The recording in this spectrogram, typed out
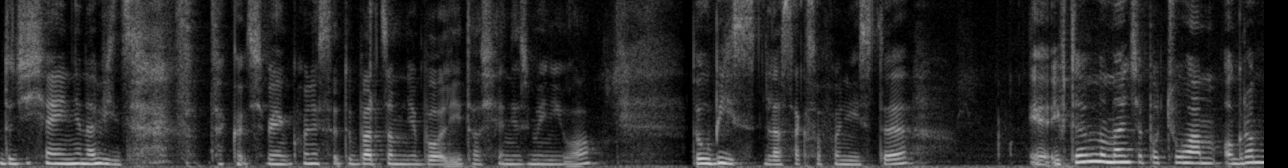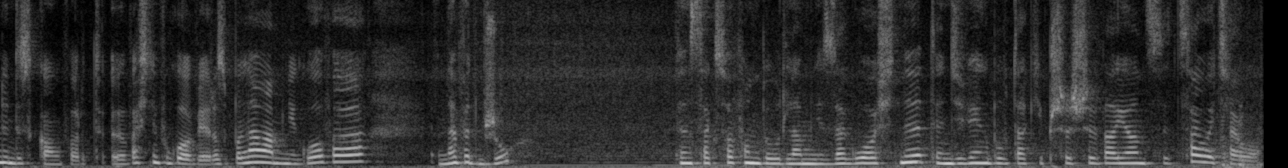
Do dzisiaj nienawidzę tego dźwięku. Niestety bardzo mnie boli, to się nie zmieniło. Był bis dla saksofonisty. I w tym momencie poczułam ogromny dyskomfort. Właśnie w głowie. Rozbolała mnie głowa, nawet brzuch. Ten saksofon był dla mnie za głośny, ten dźwięk był taki przeszywający całe ciało.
